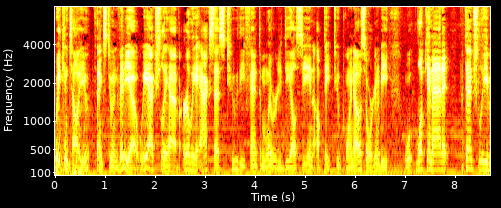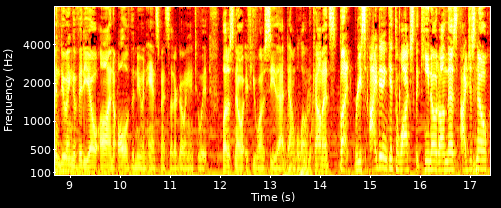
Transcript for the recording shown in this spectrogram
we can tell you, thanks to NVIDIA, we actually have early access to the Phantom Liberty DLC and Update 2.0. So we're going to be w- looking at it, potentially even doing a video on all of the new enhancements that are going into it. Let us know if you want to see that down below in the comments. But Reese, I didn't get to watch the keynote on this. I just hmm. know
